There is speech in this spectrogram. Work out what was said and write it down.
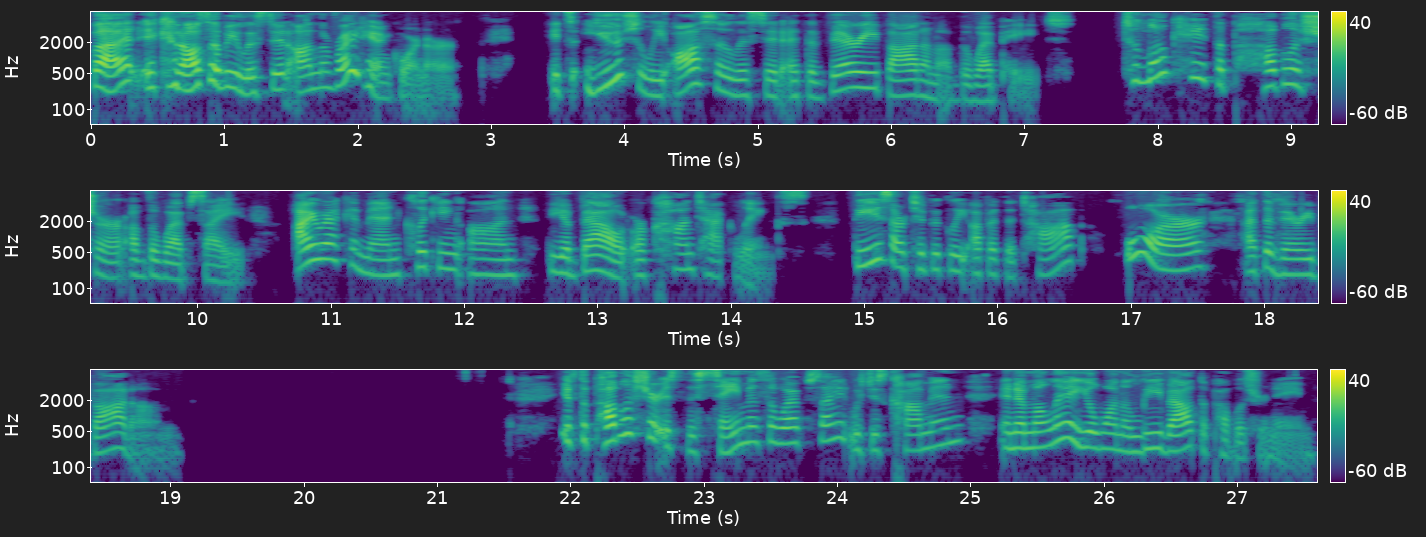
but it can also be listed on the right-hand corner. It's usually also listed at the very bottom of the web page. To locate the publisher of the website, I recommend clicking on the About or Contact links. These are typically up at the top or at the very bottom. If the publisher is the same as the website, which is common, in MLA you'll want to leave out the publisher name.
